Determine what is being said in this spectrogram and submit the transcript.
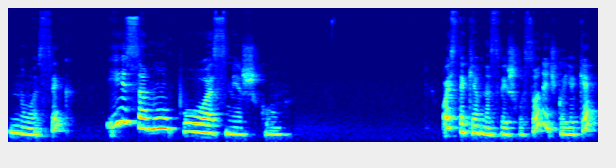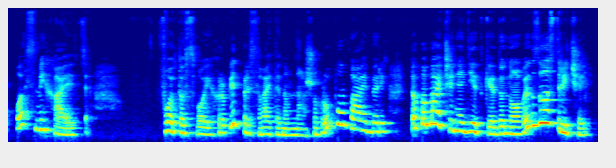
носик і саму посмішку. Ось таке в нас вийшло сонечко, яке посміхається. Фото своїх робіт присилайте нам в нашу групу в Вайбері. До побачення, дітки, до нових зустрічей!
